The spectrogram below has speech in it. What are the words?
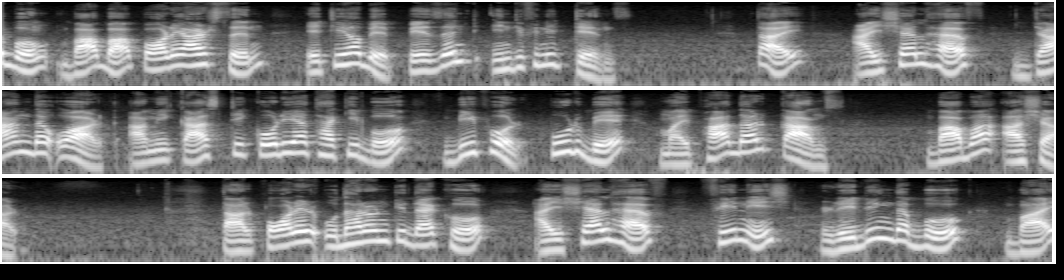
এবং বাবা পরে আসছেন, এটি হবে প্রেজেন্ট ইনডিফিনিট টেন্স তাই I shall have done the work আমি কাজটি করিয়া থাকিব বিফোর পূর্বে মাই ফাদার কামস বাবা আসার। তার পরের উদাহরণটি দেখো I shall have finish reading the book by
